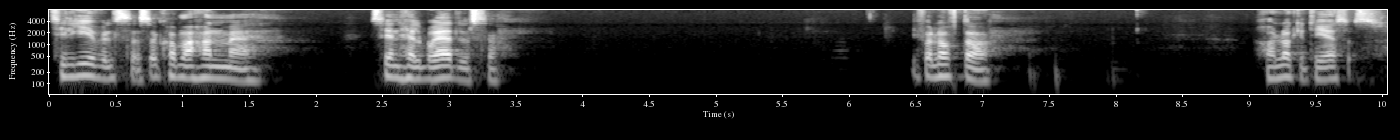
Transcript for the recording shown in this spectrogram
tilgivelse, så kommer han med sin helbredelse. Vi får lov til å Hold dere til Jesus.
